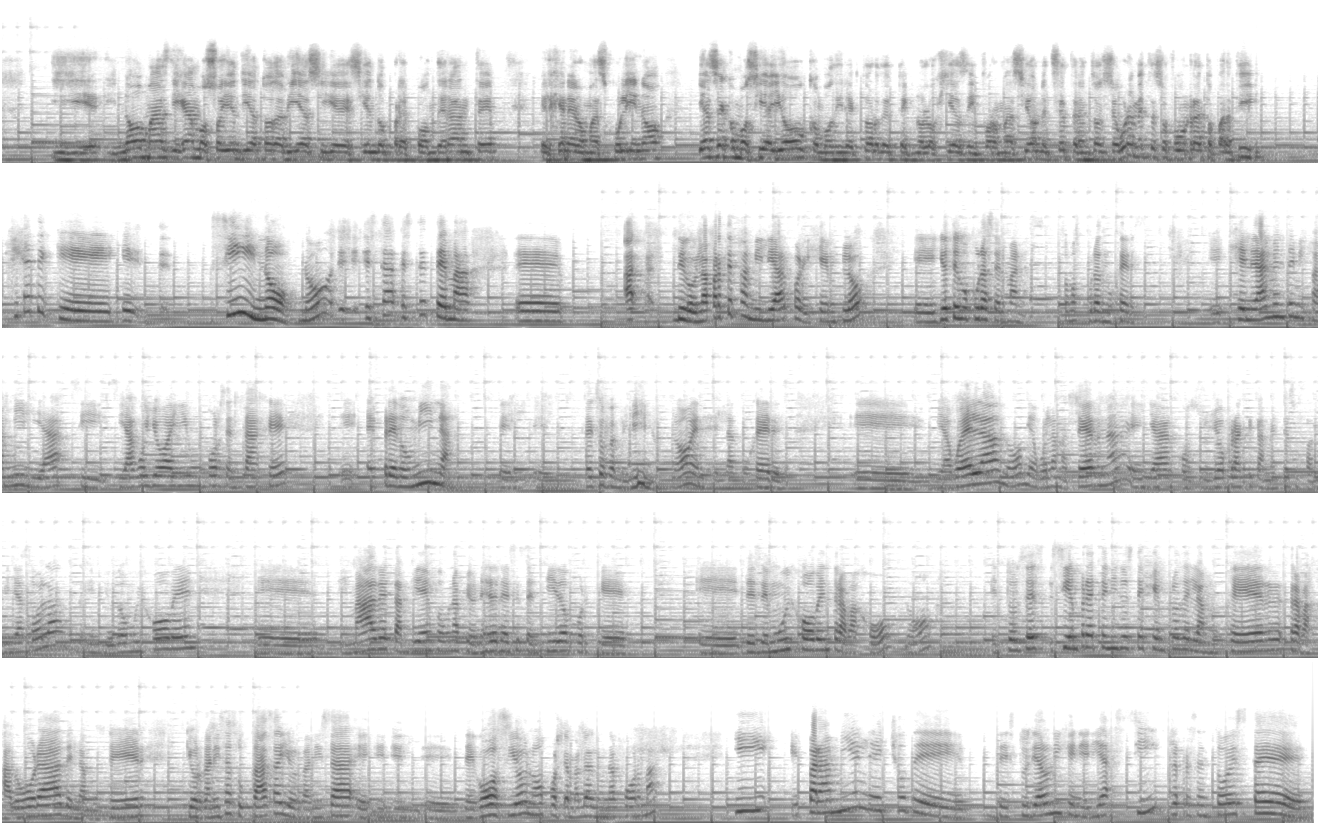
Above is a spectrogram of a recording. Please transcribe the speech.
y, no más, digamos, hoy en día todavía sigue siendo preponderante el género masculino, ya sea como CIO, como director de tecnologías de información, etcétera. Entonces, seguramente eso fue un reto para ti. Fíjate que eh, sí y no, ¿no? E, esta, este tema, eh, digo, en la parte familiar, por ejemplo, eh, yo tengo puras hermanas, somos puras mujeres. generalmente mi familia, si, si hago yo ahí un porcentaje, eh, predomina el, sexo femenino ¿no? en, las mujeres. Eh, mi abuela, ¿no? mi abuela materna, ella construyó prácticamente su familia sola, enviudó muy joven. Eh, mi madre también fue una pionera en ese sentido porque desde muy joven trabajó, ¿no? Entonces siempre he tenido este ejemplo de la mujer trabajadora, de la mujer que organiza su casa y organiza el, el negocio, ¿no? Por llamarlo de alguna forma. Y eh, para mí el hecho de, estudiar una ingeniería sí representó este,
